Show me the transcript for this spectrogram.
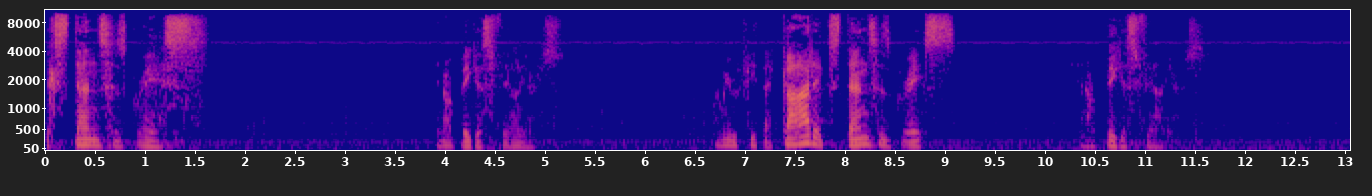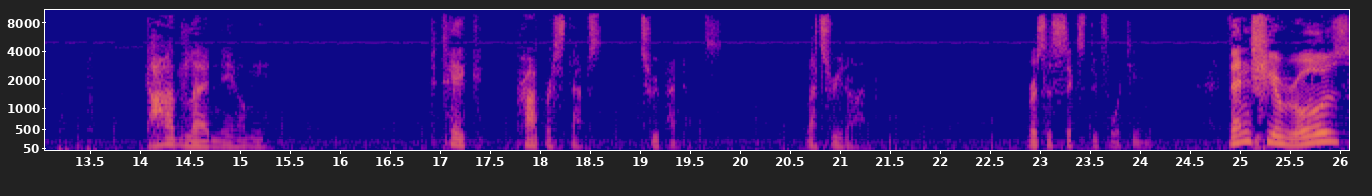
extends his grace in our biggest failures. Let me repeat that. God extends his grace in our biggest failures. God led Naomi take proper steps to repentance. Let's read on. Verses 6 through 14. Then she arose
